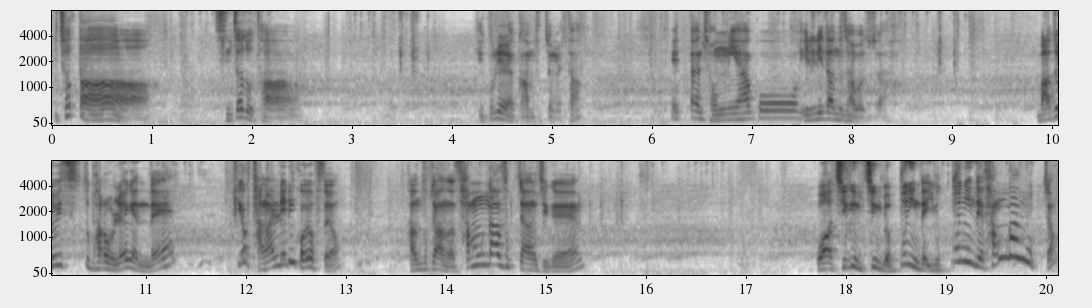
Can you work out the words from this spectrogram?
미쳤다. 진짜 좋다. 개꿀이랄까 감독장 메타? 일단 정리하고 1, 2단도 잡아주자. 마조이스도 바로 올려야겠는데? 피격 당할 일이 거의 없어요 감속장 하나 3가속장 지금. 와 지금 지금 몇 분인데? 6분인데 3가속장?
